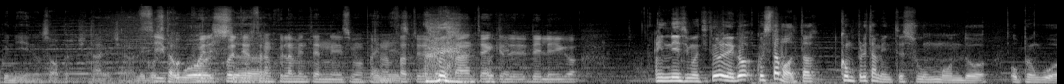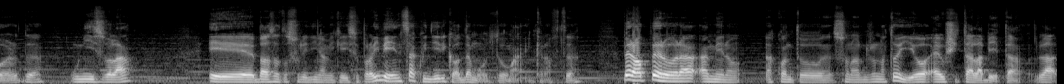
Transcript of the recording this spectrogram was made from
quindi non so per citare, c'era Lego sì, Star pu- puoi, Wars. puoi dire eh, tranquillamente ennesimo, perché hanno fatto dei tanti anche Ok. dei, dei Lego. ennesimo titolo Lego, questa volta completamente su un mondo open world, un'isola, e basato sulle dinamiche di sopravvivenza, quindi ricorda molto Minecraft. Però per ora, almeno a quanto sono aggiornato io, è uscita la beta, la,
